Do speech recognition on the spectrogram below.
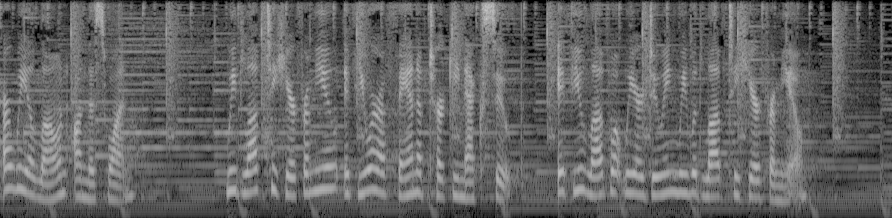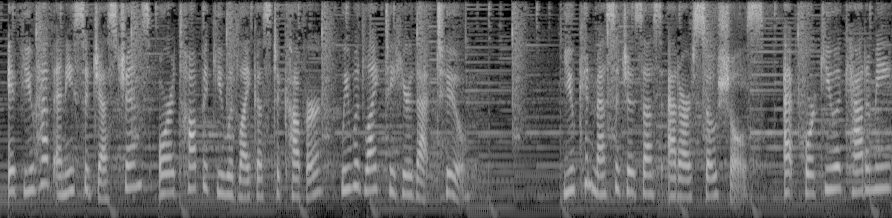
Are we alone on this one? We'd love to hear from you if you are a fan of turkey neck soup. If you love what we are doing, we would love to hear from you. If you have any suggestions or a topic you would like us to cover, we would like to hear that too. You can message us at our socials, at ForkU Academy,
